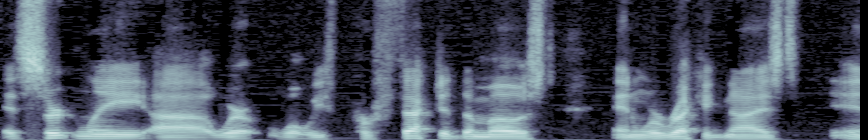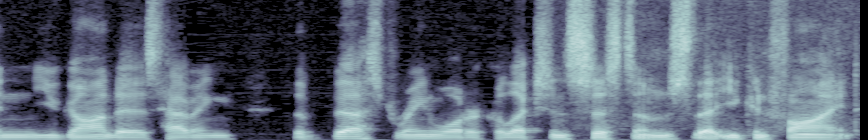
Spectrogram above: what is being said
It's certainly uh, where what we've perfected the most and we're recognized in Uganda as having the best rainwater collection systems that you can find.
